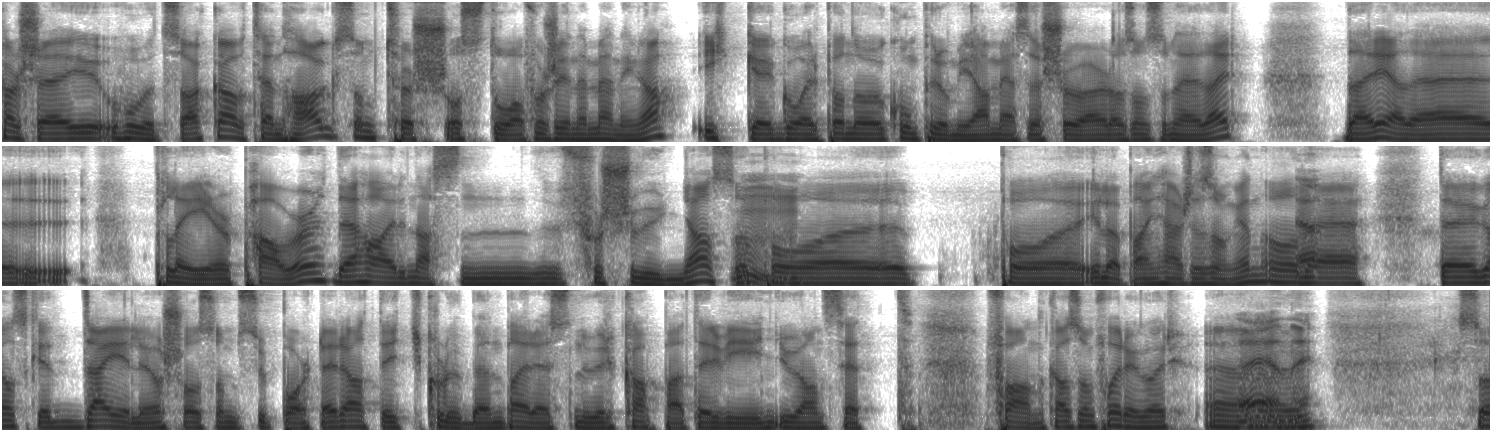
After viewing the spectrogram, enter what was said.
kanskje i hovedsak av Ten Hag, som tørs å stå for sine meninger. Ikke går på noen kompromisser med seg sjøl og sånn som det der. Der er det player power. Det har nesten forsvunnet altså på, på, i løpet av denne sesongen. og Ja. det, det er ganske deilig å se som supporter at ikke klubben bare snur kappa etter vin uansett faen hva som foregår. Jeg er enig. Eh, Så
